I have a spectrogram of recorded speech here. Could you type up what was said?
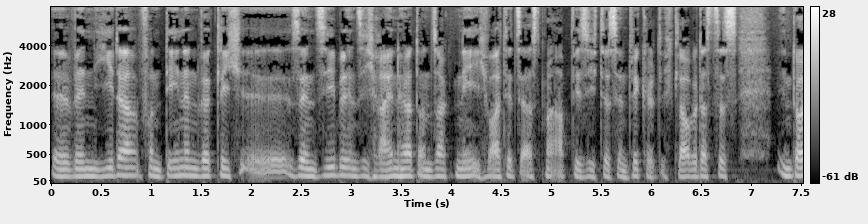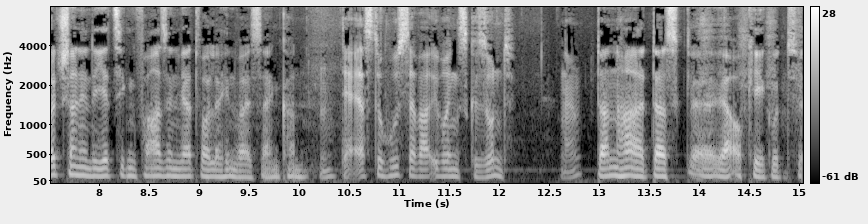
äh, wenn jeder von denen wirklich äh, sensibel in sich reinhört und sagt, nee, ich warte jetzt erstmal ab, wie sich das entwickelt. Ich glaube, dass das in Deutschland in der jetzigen Phase ein wertvoller Hinweis sein kann. Der erste Huster war übrigens gesund. Ne? Dann hat das, äh, ja, okay, gut.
